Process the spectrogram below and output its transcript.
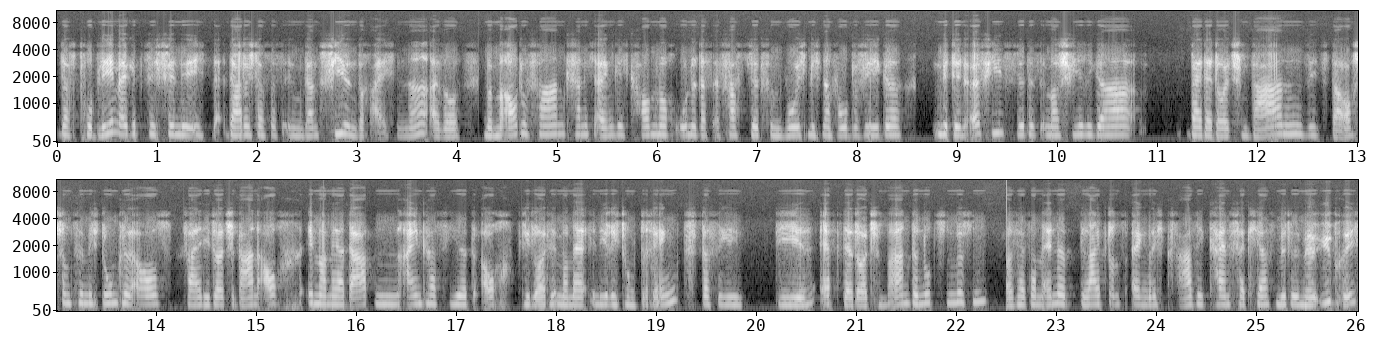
Das Problem ergibt sich, finde ich, dadurch, dass das in ganz vielen Bereichen, ne? also mit dem Autofahren kann ich eigentlich kaum noch, ohne dass erfasst wird, von wo ich mich nach wo bewege. Mit den Öffis wird es immer schwieriger. Bei der Deutschen Bahn sieht es da auch schon ziemlich dunkel aus, weil die Deutsche Bahn auch immer mehr Daten einkassiert, auch die Leute immer mehr in die Richtung drängt, dass sie die App der Deutschen Bahn benutzen müssen. Das heißt, am Ende bleibt uns eigentlich quasi kein Verkehrsmittel mehr übrig,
